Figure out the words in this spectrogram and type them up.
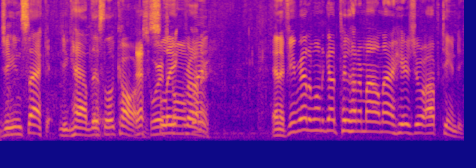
June 2nd, you can have this little car. That's where Slick it's going runner. to be. And if you really want to go 200 mile an hour, here's your opportunity.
